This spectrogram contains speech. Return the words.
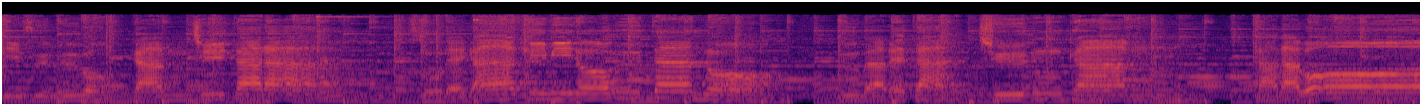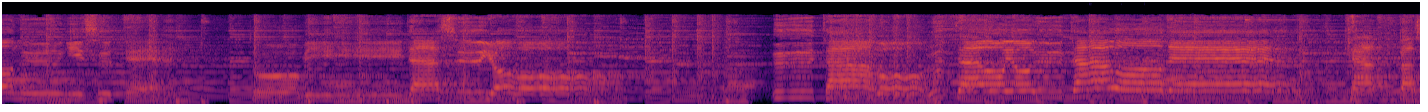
リズムを感じたらそれが君の歌の生まれた瞬間殻を脱ぎ捨て飛び出すよ。歌を歌おうよ歌おうでキャンバス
